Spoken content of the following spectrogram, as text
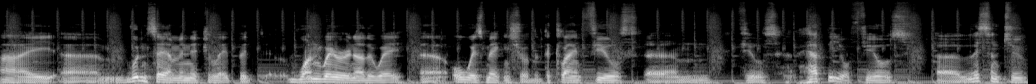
I um, wouldn't say I manipulate, but one way or another way, uh, always making sure that the client feels um, feels happy or feels uh, listened to,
